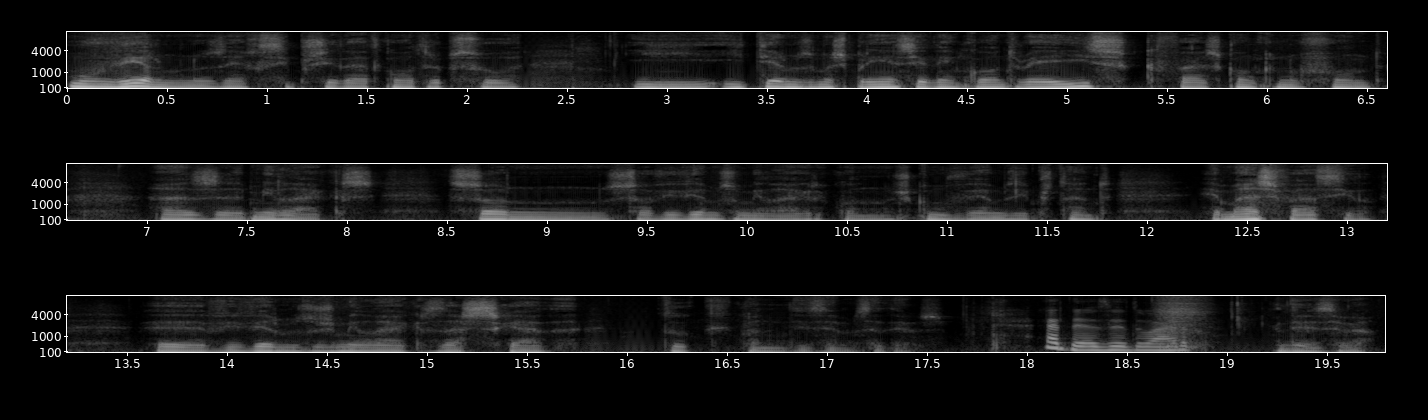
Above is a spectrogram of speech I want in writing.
movermos-nos em reciprocidade com outra pessoa e, e, termos uma experiência de encontro. É isso que faz com que, no fundo, haja milagres. Só, só vivemos um milagre quando nos comovemos e, portanto, é mais fácil vivermos os milagres à chegada do que quando dizemos adeus. Adeus, Eduardo. Adeus, Isabel.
